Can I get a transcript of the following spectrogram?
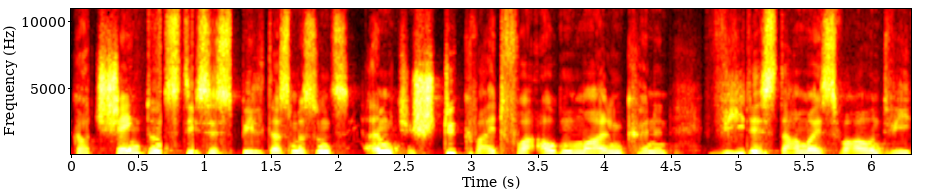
Gott schenkt uns dieses Bild, dass wir es uns ein Stück weit vor Augen malen können, wie das damals war und wie,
